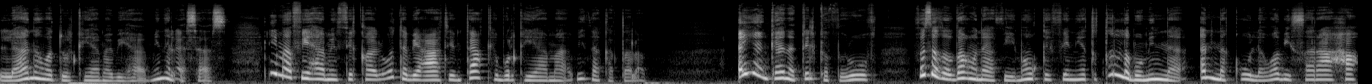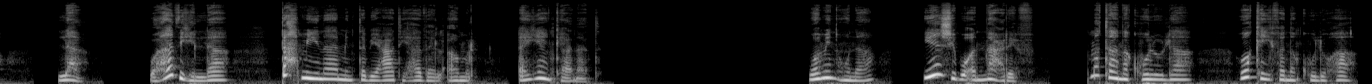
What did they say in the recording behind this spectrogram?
لا نود القيام بها من الأساس لما فيها من ثقل وتبعات تعقب القيام بذاك الطلب. كانت تلك الظروف فستضعنا في موقف يتطلب منا أن نقول وبصراحة لا. وهذه اللا تحمينا من تبعات هذا الأمر أيا كانت. ومن هنا يجب أن نعرف متى نقول لا وكيف نقولها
